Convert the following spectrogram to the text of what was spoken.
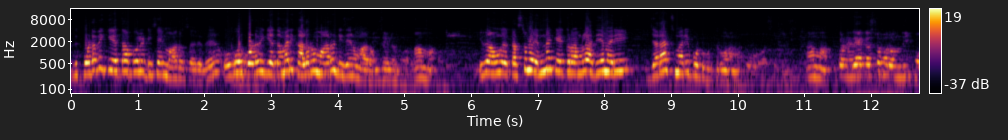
இது புடவைக்கு ஏற்றா போல டிசைன் மாறும் சார் இது. ஒவ்வொரு புடவைக்கு ஏற்ற மாதிரி கலரும் மாறும் டிசைனும் மாறும். டிசைனும் மாறும். ஆமாம் இது அவங்க கஸ்டமர் என்ன கேட்குறாங்களோ அதே மாதிரி ஜெராக்ஸ் மாதிரியே போட்டு கொடுத்துருவோம் நாங்கள் இப்போ நிறைய கஸ்டமர் வந்து இப்போ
